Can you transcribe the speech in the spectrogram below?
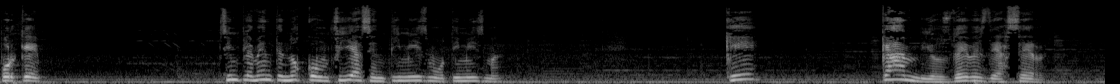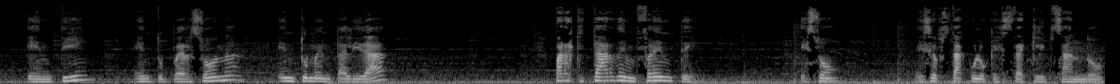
porque simplemente no confías en ti mismo o ti misma. ¿Qué cambios debes de hacer en ti, en tu persona, en tu mentalidad? para quitar de enfrente eso, ese obstáculo que está eclipsando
